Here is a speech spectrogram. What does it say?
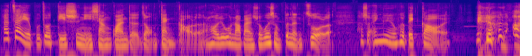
他再也不做迪士尼相关的这种蛋糕了。然后我就问老板说，为什么不能做了？他说，哎，因为会被告。哎，然后说，哦，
